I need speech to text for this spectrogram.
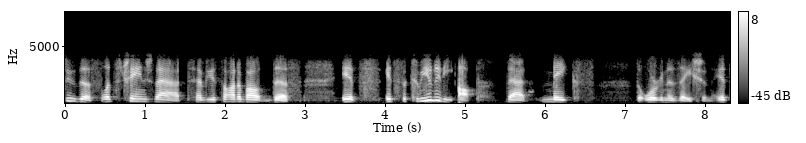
do this, let's change that. Have you thought about this?" It's it's the community up that makes the organization. It's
